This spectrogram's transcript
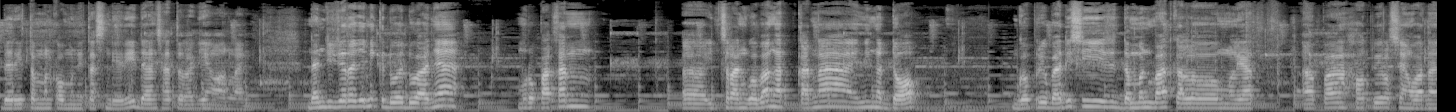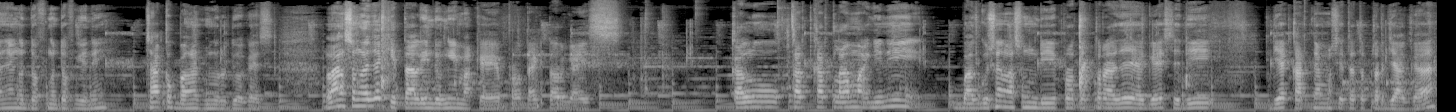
dari teman komunitas sendiri dan satu lagi yang online dan jujur aja ini kedua-duanya merupakan uh, inceran gue banget. Karena ini ngedop. Gue pribadi sih demen banget kalau ngelihat apa Hot Wheels yang warnanya ngedop ngedop gini. Cakep banget menurut gue guys. Langsung aja kita lindungi pakai protektor guys. Kalau kart-kart lama gini bagusnya langsung di protektor aja ya guys. Jadi dia kartnya masih tetap terjaga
